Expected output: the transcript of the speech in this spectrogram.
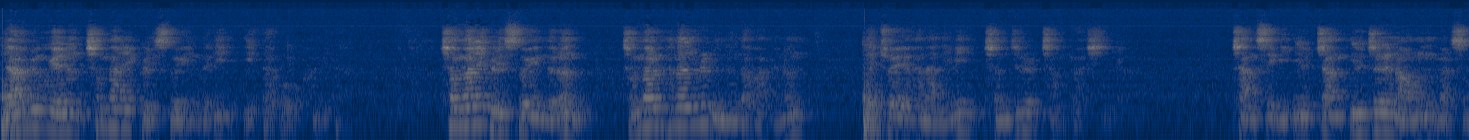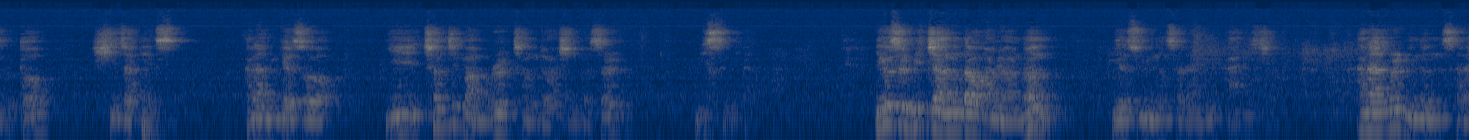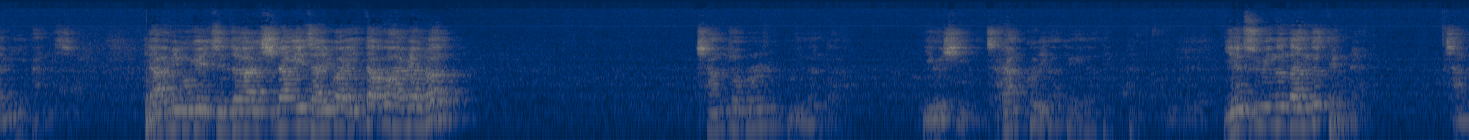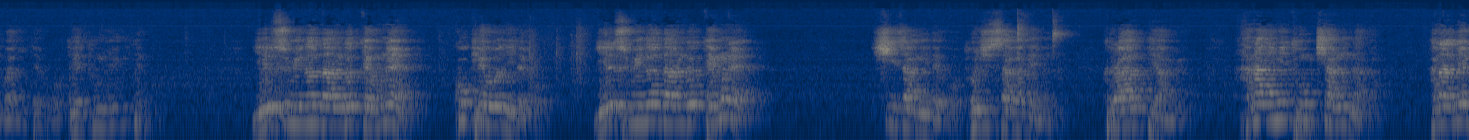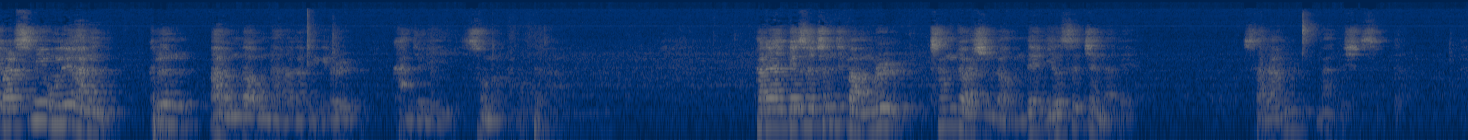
대한민국에는 천만의 그리스도인들이 있다고 합니다. 천만의 그리스도인들은 정말 하나님을 믿는다고 하면은 태초에 하나님이 천지를 창조하시니라. 창세기 1장 1절에 나오는 말씀부터 시작해서 하나님께서 이 천지 만물을 창조하신 것을 믿습니다. 이것을 믿지 않는다고 하면은 예수 믿는 사람이 아니죠. 하나님을 믿는 사람이 아니죠. 대한민국에 진정한 신앙의 자유가 있다고 하면은 창조를 믿는다. 이것이 자랑거리가 되어야 됩니다. 예수 믿는다는 것 때문에 장관이 되고 대통령이 되고 예수 믿는다는 것 때문에 국회의원이 되고 예수 믿는다는 것 때문에 시장이 되고 도지사가 되는 그러한 대한민국 하나님이 통치하는 나라 하나님의 말씀이 운행하는 그런 아름다운 나라가 되기를 간절히 소망합니다. 하나님께서 천지 만물을 창조하신 가운데 여섯째 날에 사람을 만드셨습니다.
